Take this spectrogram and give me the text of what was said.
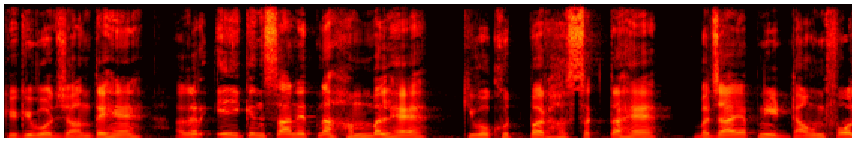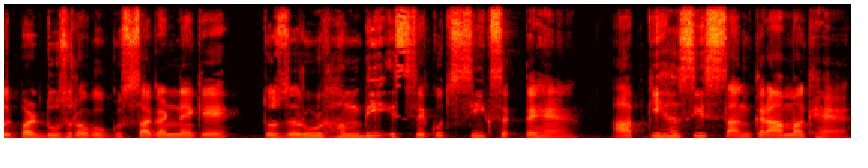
क्योंकि वो जानते हैं, अगर एक इंसान इतना हम्बल है कि वो खुद पर हंस सकता है, बजाय अपनी डाउनफॉल पर दूसरों को गुस्सा करने के तो ज़रूर हम भी इससे कुछ सीख सकते हैं। आपकी हँसी संक्रामक है,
